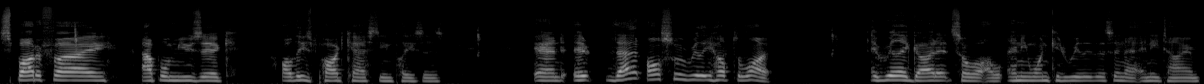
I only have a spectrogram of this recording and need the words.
Spotify, Apple Music, all these podcasting places, and it that also really helped a lot. It really got it so anyone could really listen at any time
